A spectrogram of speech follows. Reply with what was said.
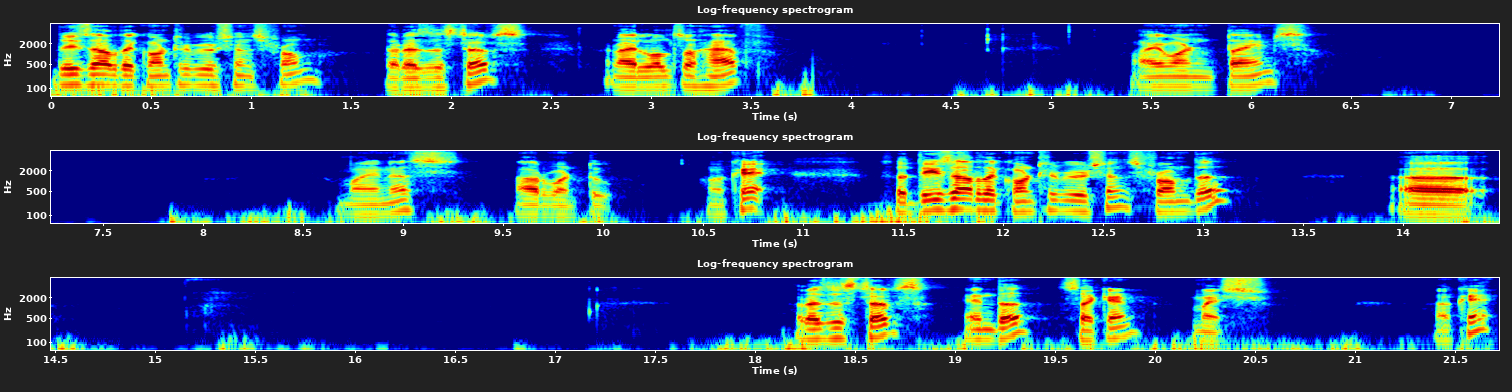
These are the contributions from the resistors and I'll also have I1 times minus R12. Okay. So these are the contributions from the uh, resistors in the second mesh. Okay.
